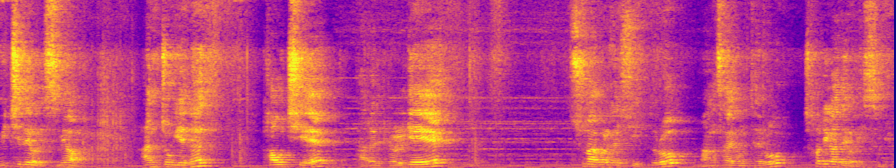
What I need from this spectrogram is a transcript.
위치되어 있으며 안쪽에는 파우치에 다른 별개의 수납을 할 수 있도록 망사 형태로 처리가 되어 있습니다.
